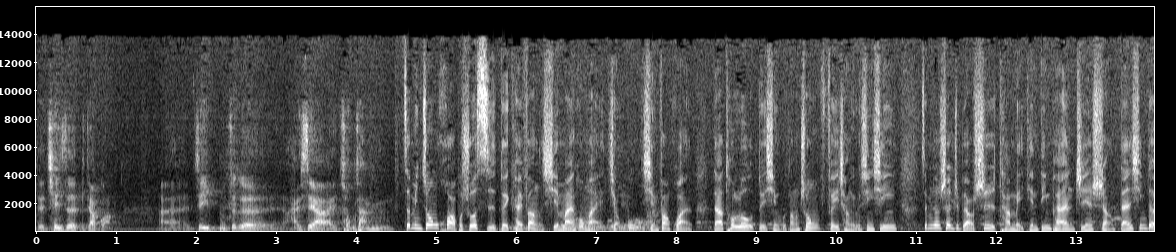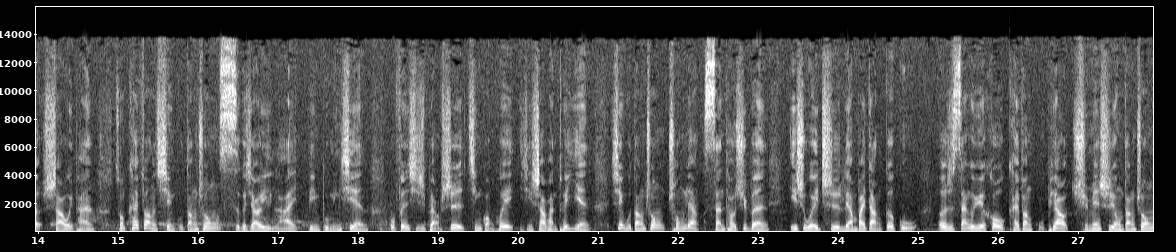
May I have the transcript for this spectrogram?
这牵涉比较广。呃，这这个还是要来从长。曾明忠话不说死，对开放先卖后买脚步先放缓。大家透露对现股当中非常有信心。曾明忠甚至表示，他每天盯盘，之前市场担心的杀尾盘，从开放现股当中四个交易以来并不明显。我分析师表示，金管会已经沙盘推演现股当中冲量三套剧本：一是维持两百档个股；二是三个月后开放股票全面适用当中；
